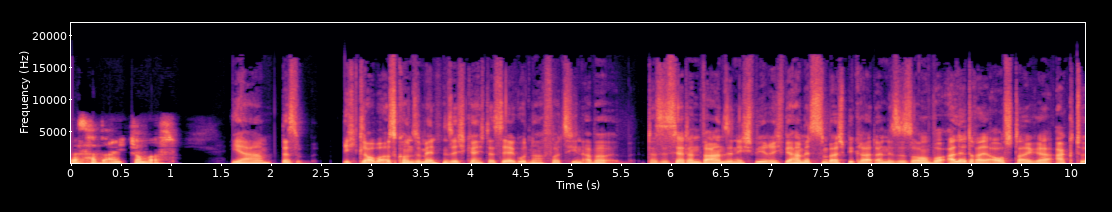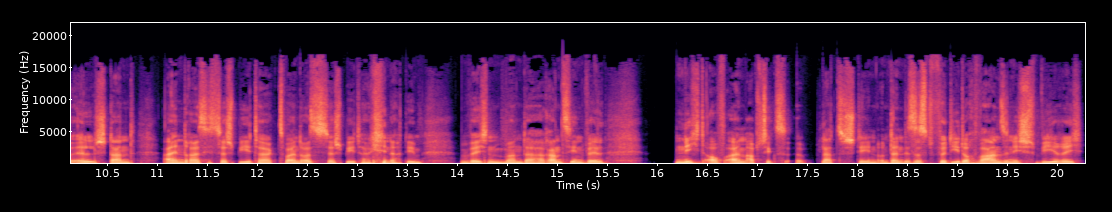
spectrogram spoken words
das hat eigentlich schon was. Ja, das, ich glaube, aus Konsumentensicht kann ich das sehr gut nachvollziehen, aber das ist ja dann wahnsinnig schwierig. Wir haben jetzt zum Beispiel gerade eine Saison, wo alle drei Aufsteiger aktuell Stand 31. Spieltag, 32. Spieltag, je nachdem, welchen man da heranziehen will, nicht auf einem Abstiegsplatz stehen. Und dann ist es für die doch wahnsinnig schwierig,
